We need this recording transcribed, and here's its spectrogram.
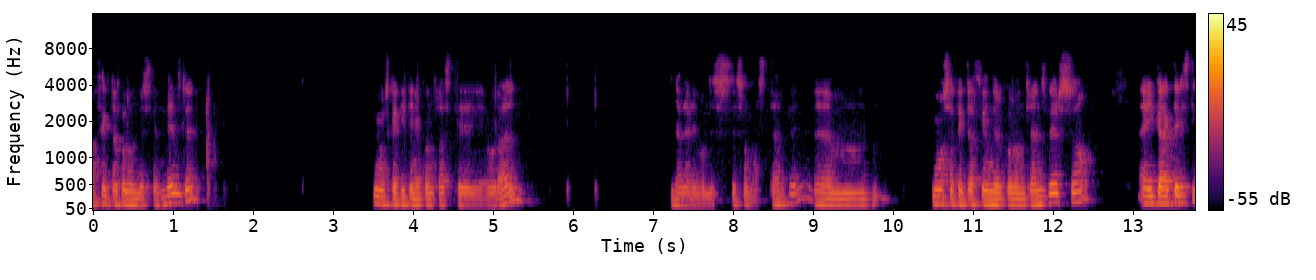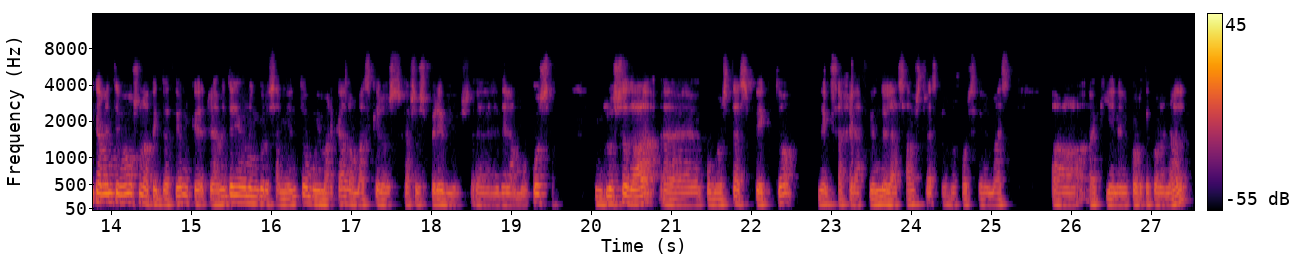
afecta colon descendente. Vemos que aquí tiene contraste oral. Ya hablaremos de eso más tarde. Em, Vemos afectación del colon transverso Y característicamente vemos una afectación que realmente hay un engrosamiento muy marcado, más que los casos previos de la mucosa. Incluso da como este aspecto de exageración de las austras, que a lo mejor se ve más ah, aquí en el corte coronal,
